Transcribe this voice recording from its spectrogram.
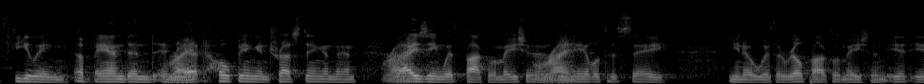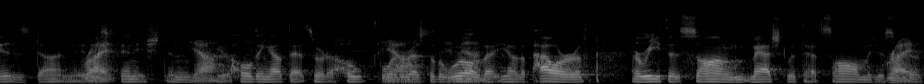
feeling abandoned and right. yet hoping and trusting and then right. rising with proclamation and right. being able to say, you know, with a real proclamation, it is done, it is finished. And yeah. you're holding out that sort of hope for yeah. the rest of the Amen. world. But, you know, the power of Aretha's song matched with that psalm just sort of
